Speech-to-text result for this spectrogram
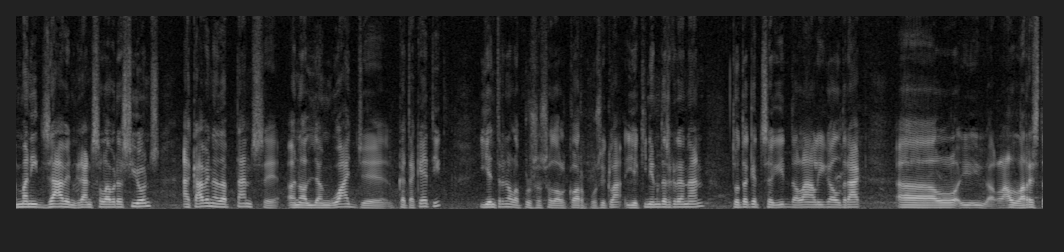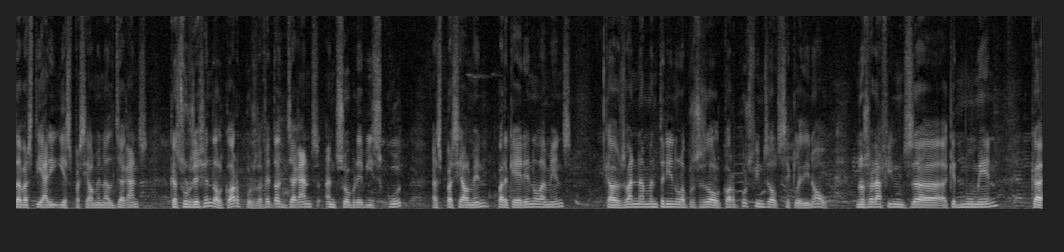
amenitzaven grans celebracions acaben adaptant-se en el llenguatge catequètic i entren a la processó del Corpus. I, clar, i aquí anem desgranant tot aquest seguit de l'àliga, el drac, eh, la resta de bestiari i especialment els gegants que sorgeixen del corpus. De fet, els gegants han sobreviscut especialment perquè eren elements que es van anar mantenint a la processó del corpus fins al segle XIX. No serà fins a aquest moment que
